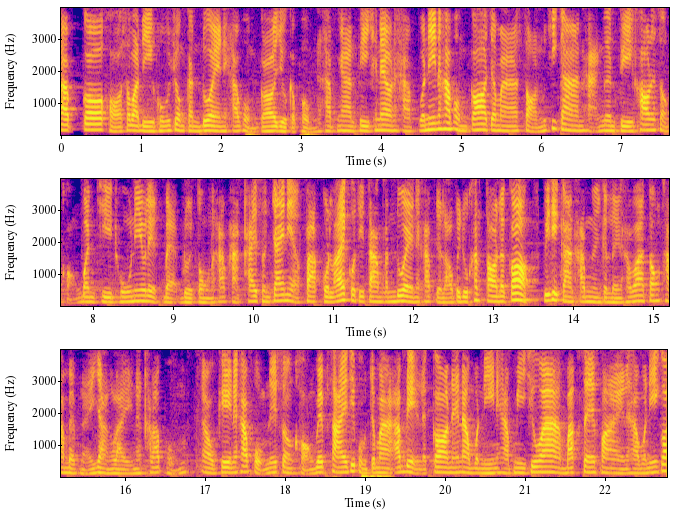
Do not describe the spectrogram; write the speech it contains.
ครับก็ขอสวัสดีคุณผู้ชมกันด้วยนะครับผมก็อยู่กับผมนะครับงานฟรีชแนลนะครับวันนี้นะครับผมก็จะมาสอนวิธีการหาเงินฟรีเข้าในส่วนของบัญชีทูนิวเลตแบบโดยตรงนะครับหากใครสนใจเนี่ยฝากกดไลค์กดติดตามกันด้วยนะครับเดี๋ยวเราไปดูขั้นตอนแล้วก็วิธีการทำเงินกันเลยครับว่าต้องทำแบบไหนอย่างไรนะครับผมโอเคนะครับผมในส่วนของเว็บไซต์ที่ผมจะมาอัปเดต แล้วก็แนะนำวันนี้นะครับมีชื่อว่า b u g s a f i นะครับวันนี้ก็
